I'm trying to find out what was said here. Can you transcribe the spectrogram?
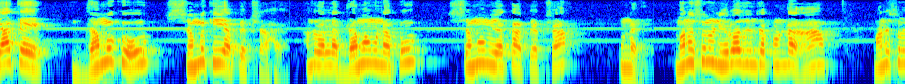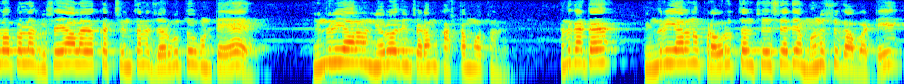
యాతే దముకు శముకి అపేక్ష అందువల్ల దమమునకు శమం యొక్క అపేక్ష ఉన్నది. మనసును నిరోధించకుండా మనసు లోపల విషయాల యొక్క చింతన జరుగుతూ ఉంటే ఇంద్రియాలను నిరోధించడం కష్టమవుతుంది. ఎందుకంటే ఇంద్రియాలను ప్రవృత్తం చేసేదే మనస్సు కాబట్టి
